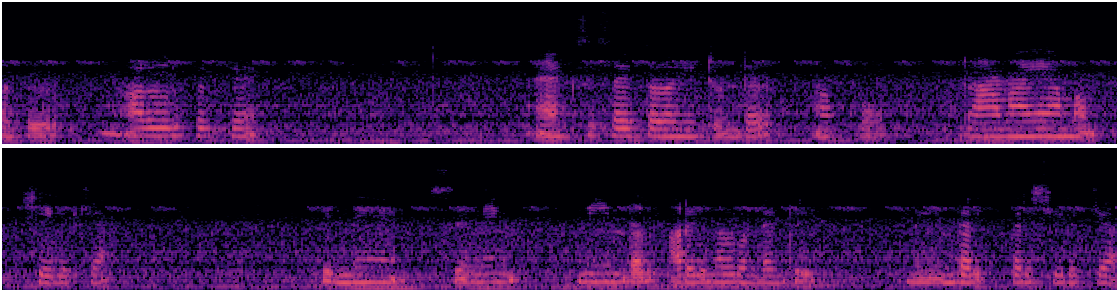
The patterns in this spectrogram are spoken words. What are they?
അത് ആളുകൾക്കൊക്കെ ആക്സസ് ആയി തുടങ്ങിയിട്ടുണ്ട്. അപ്പോൾ പ്രാണായാമം ശീലിക്കാം. പിന്നെ സ്വിമ്മിങ് നീന്തൽ അറിയുന്നവരുണ്ടെങ്കിൽ നീന്തൽ പരിശീലിക്കുക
